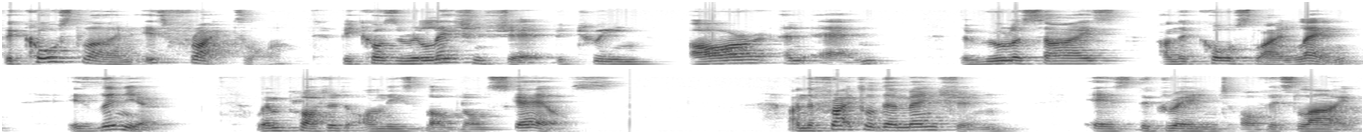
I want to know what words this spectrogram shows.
The coastline is fractal because the relationship between r and n, the ruler size and the coastline length, is linear when plotted on these log-log scales. And the fractal dimension is the gradient of this line.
